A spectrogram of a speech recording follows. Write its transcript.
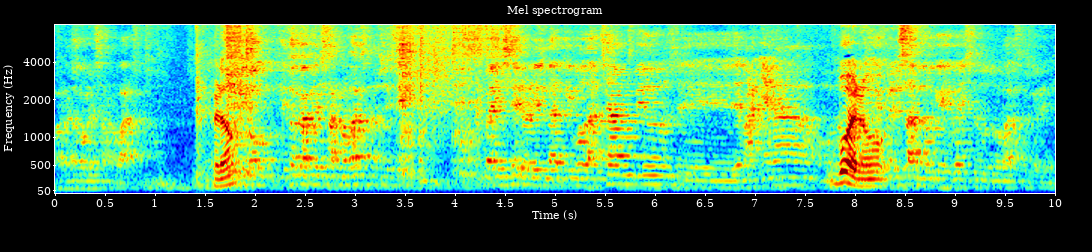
Ahora no Barça, non? Perdón? Digo, que toca pensar no Barça, non sei se vai ser orientativo da Champions, eh, de mañá, ou Bueno. pensando que vai ser outro Barça que ven.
